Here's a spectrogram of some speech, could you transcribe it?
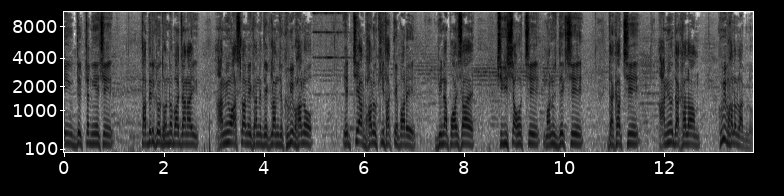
এই উদ্যোগটা নিয়েছে, তাদেরকেও ধন্যবাদ জানাই। আমিও আসলাম এখানে, দেখলাম যে খুবই ভালো। এর চেয়ে আর ভালো কি থাকতে পারে? বিনা পয়সায় চিকিৎসা হচ্ছে, মানুষ দেখছে, দেখাচ্ছে, আমিও দেখালাম। খুবই ভালো লাগল।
